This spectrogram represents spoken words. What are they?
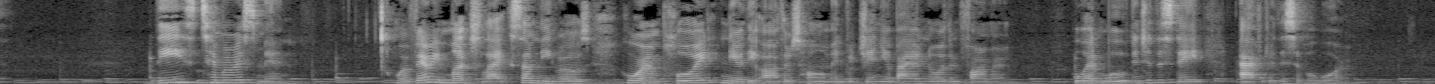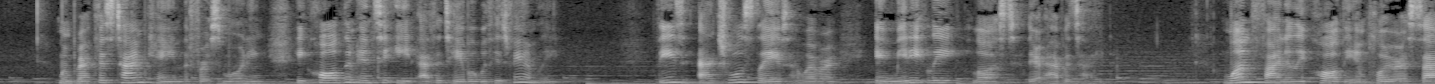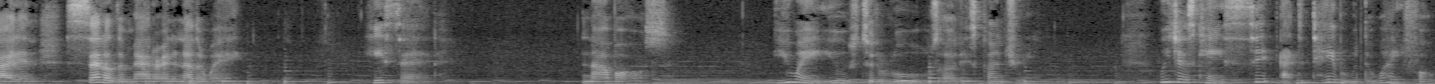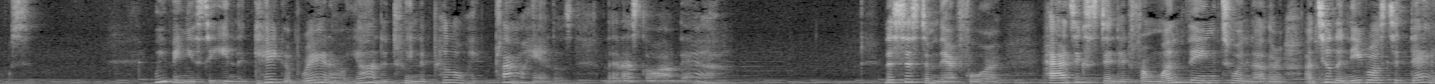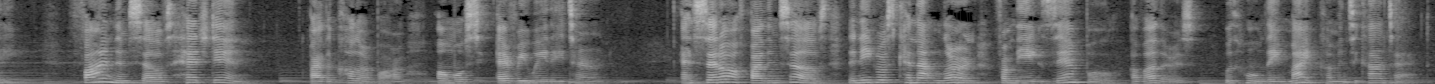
These timorous men were very much like some Negroes who were employed near the author's home in Virginia by a northern farmer who had moved into the state after the Civil War. When breakfast time came the first morning, he called them in to eat at the table with his family. These actual slaves, however, immediately lost their appetite. One finally called the employer aside and settled the matter in another way. He said, Now, boss, you ain't used to the rules of this country. We just can't sit at the table with the white folks. We've been used to eating a cake of bread out yonder between the pillow plow handles. Let us go out there. The system, therefore, has extended from one thing to another until the Negroes today find themselves hedged in by the color bar almost every way they turn. And set off by themselves, the Negroes cannot learn from the example of others with whom they might come into contact.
